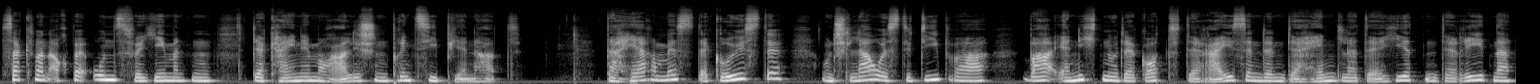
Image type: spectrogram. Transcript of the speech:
sagt man auch bei uns für jemanden, der keine moralischen Prinzipien hat. Da Hermes der größte und schlaueste Dieb war, war er nicht nur der Gott der Reisenden, der Händler, der Hirten, der Redner,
